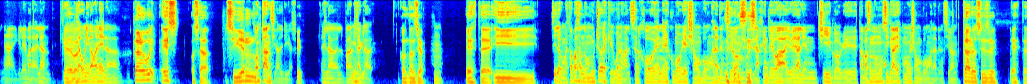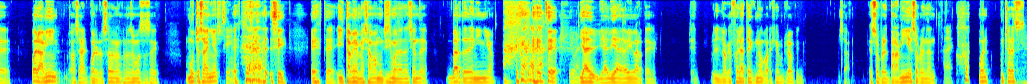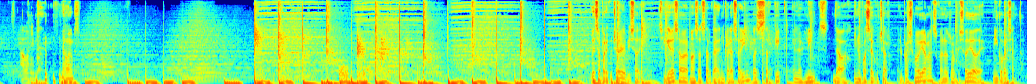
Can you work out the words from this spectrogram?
Y nada, y que le dé para adelante. Que es la única manera. Claro, es, o sea, si bien... Constancia, diría. Sí, Es la, para mí es la clave. constancia. Hmm. Este, y... Sí, lo que me está pasando mucho es que, bueno, al ser joven es como que llama un poco más la atención. Sí. La gente va y ve a alguien chico que está pasando música y es como que llama un poco más la atención. Claro, sí, sí. Este, bueno, a mí, o sea, bueno, nosotros nos conocemos hace muchos años. Sí. Este, sí. Este, y también me llama muchísimo la atención de verte de niño. este, Y bueno, y, al, y al día de hoy verte eh, lo que fue la tecno, por ejemplo, que, o sea, es para mí es sorprendente. Bueno, muchas gracias. A vos, Nico. Nos vemos. Gracias por escuchar el episodio. Si quieres saber más acerca de Nicolás Sarín, puedes hacer clic en los links de abajo y nos puedes escuchar el próximo viernes con otro episodio de Nico Presenta.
